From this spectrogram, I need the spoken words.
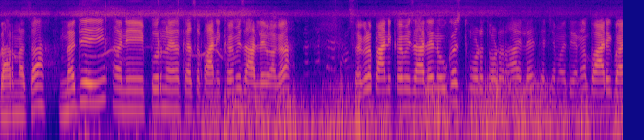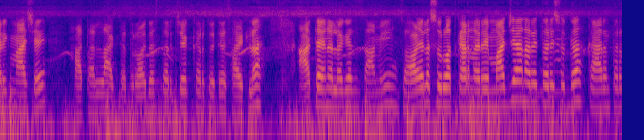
धरणाचा. नदी आणि पूर्ण आहे ना त्याचं पाणी कमी झालंय बघा. सगळं पाणी कमी झालंय ना उगच थोडं थोडं राहिलंय. त्याच्यामध्ये ना बारीक बारीक मासे हाताला लागतात. रोहिदास तर चेक करतोय त्या साईडला आता आहे ना लगेचच आम्ही झोळ्याला सुरुवात करणार आहे. मजा येणार आहे तरी सुद्धा. कारण तर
